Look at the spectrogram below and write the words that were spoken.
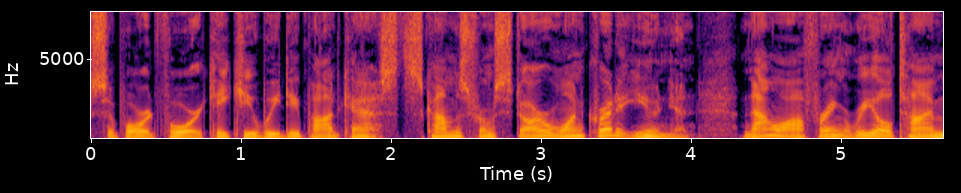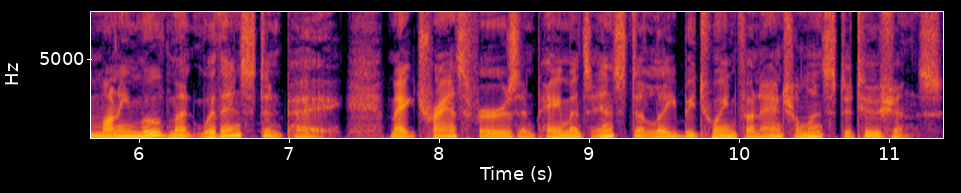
Support for KQED podcasts comes from Star One Credit Union, now offering real-time money movement with Instant Pay. Make transfers and payments instantly between financial institutions,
